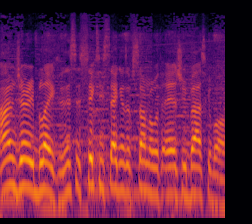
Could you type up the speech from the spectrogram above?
I'm Jerry Blake, and this is 60 Seconds of Summer with ASU Basketball.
